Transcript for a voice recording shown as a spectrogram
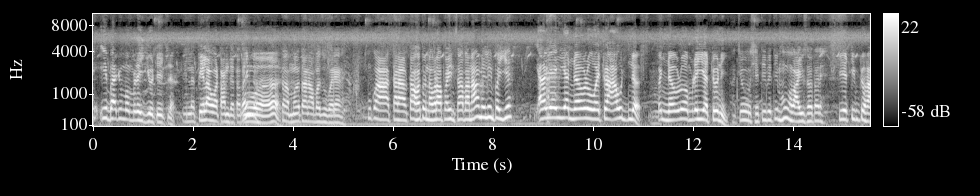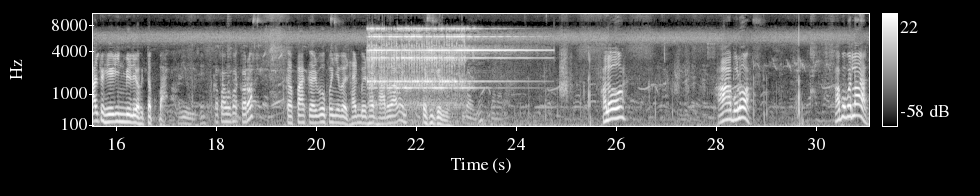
ને એ બાજુ મમરાઈ ગયો છે એટલે. એટલે પેલા ઓટામ જતા હતા એમ ને? ઓહ. તો અમે તાર આ બાજુ ભર્યા ને. આ તારા આવતા હોય તો નવરા પડીને સાબા ના મેલીને પૈયે અરે અહીંયા નવરો હોય તો આવું જ ને. પણ નવરો હમણાં હતો નહીં. કેવું ખેતી બેતી શું આવ્યું છે તારે ખેતી તો હાલ તો હેડીને મેલ્યો તપ્પા કપા બપા કરો? કપા કરવો પણ એ વરસાદ બરસાદ સારો આવે ને પછી કરવું. હલો? હા બોલો. હા પોપટલાલ.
